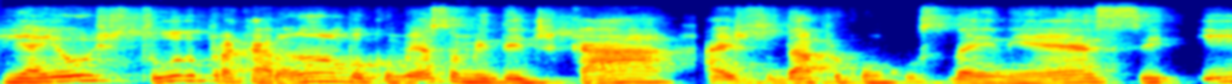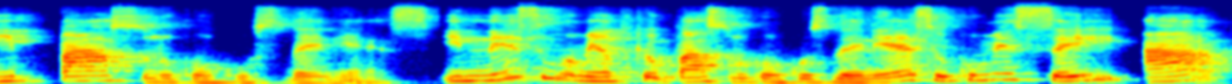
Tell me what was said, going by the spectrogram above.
E aí eu estudo para caramba, começo a me dedicar a estudar para o concurso da ANS e passo no concurso da ANS. E nesse momento que eu passo no concurso da ANS, eu comecei a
